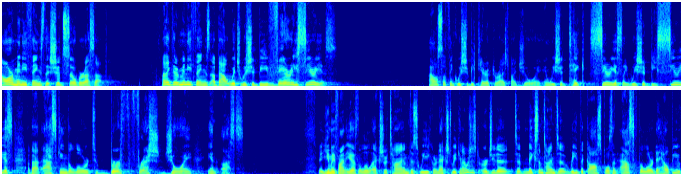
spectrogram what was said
are many things that should sober us up, I think there are many things about which we should be very serious. I also think we should be characterized by joy, and we should take seriously, we should be serious about asking the Lord to birth fresh joy in us. You may find that you have a little extra time this week or next week, and I would just urge you to, to make some time to read the Gospels and ask the Lord to help you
